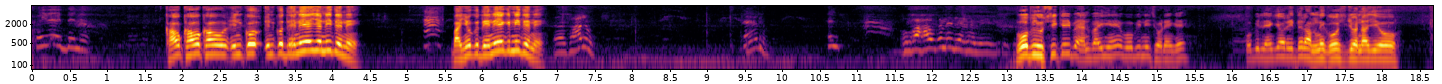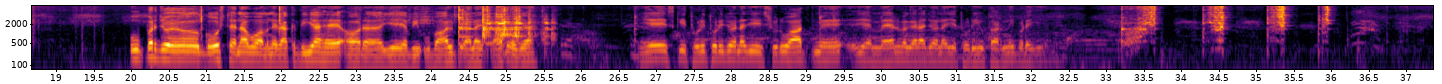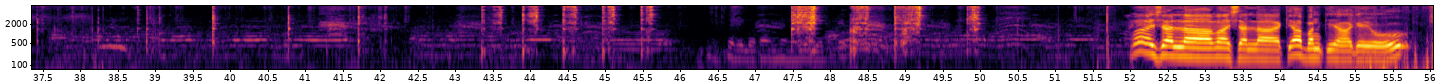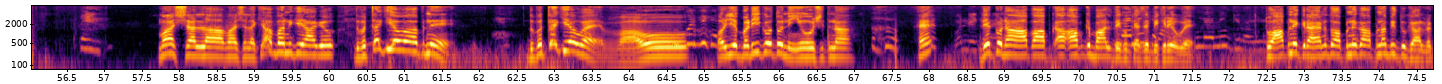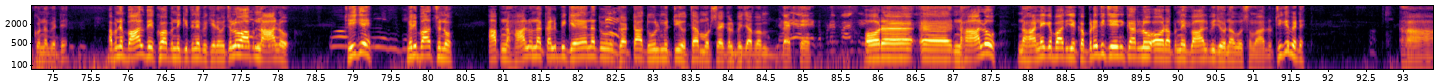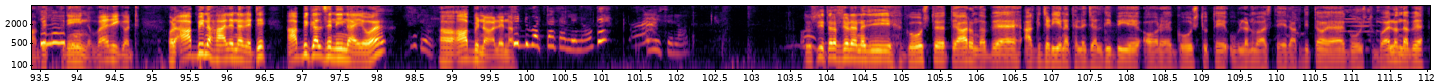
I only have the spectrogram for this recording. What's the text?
खाओ खाओ खाओ। इनको इनको देने हैं या नहीं देने? भाइयों को देने हैं कि नहीं देने? वो भी उसी के ही बहन भाई हैं वो भी नहीं छोड़ेंगे। वो भी लेंगे और इधर हमने गोश्त जो है ना ये वो ऊपर जो गोश्त है ना वो हमने रख दिया है और ये अभी उबाल पे आना स्टार्ट हो गया। ये इसकी थोड़ी थोड़ी जो है ना जी, शुरुआत में ये मैल वगैरह जो है ना, ये थोड़ी उतारनी पड़ेगी। माशाल्लाह माशाल्लाह, क्या बन के आ गए हो? माशाल्लाह माशाल्लाह, क्या बन के आ गए हो? दुपट्टा किया हुआ आपने? दुपट्टा किया हुआ है? वाओ। और ये बड़ी को तो नहीं होश इतना? है? देखो ना, आप आप, आपके बाल देखो कैसे बिखरे हुए हैं। तो आपने किराया ना तो अपने का, अपना भी तो ख्याल रखो ना बेटे। अपने बाल देखो अपने कितने बिखरे हुए चलो आप नहा लो। ठीक है? मेरी बात सुनो। आप नहा लो ना कल भी गए हैं ना तो गट्टा धूल मिट्टी होता है मोटरसाइकिल पे जब हम बैठते हैं। और नहा लो नहाने के बाद ये कपड़े भी चेंज कर लो और अपने बाल भी जो ना वो संभाल लो। ठीक है बेटे? हाँ बेहतरीन वेरी गुड और आप भी नहा लेना बेटे आप भी कल से नहीं नहाए हो हैं? हाँ। आप भी नहा लेना। ਦੂਸਰੀ ਤਰਫ ਜਿਹੜਾ ਨਾ ਜੀ ਗੋਸ਼ਤ ਤਿਆਰ ਹੁੰਦਾ ਪਿਆ ਹੈ, ਅੱਗ ਜਿਹੜੀ ਹੈ ਨਾ ਥੱਲੇ ਜਲਦੀ ਪਈ ਹੈ ਔਰ ਗੋਸ਼ਤ ਉੱਤੇ ਉਬਲਣ ਵਾਸਤੇ ਰੱਖ ਦਿੱਤਾ ਹੋਇਆ ਹੈ, ਗੋਸ਼ਤ ਬੋਇਲ ਹੁੰਦਾ ਪਿਆ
